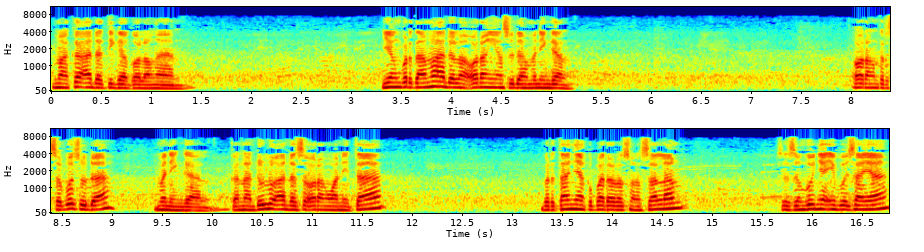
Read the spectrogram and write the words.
Maka ada tiga golongan. Yang pertama adalah orang yang sudah meninggal orang tersebut sudah meninggal. Karena dulu ada seorang wanita Bertanya kepada Rasulullah SAW Sesungguhnya ibu saya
